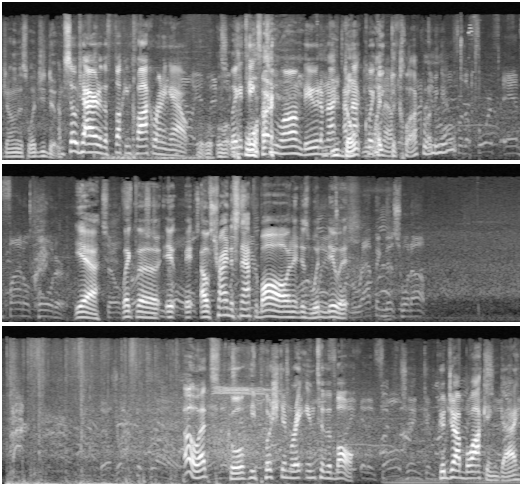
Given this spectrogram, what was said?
Jonas, what'd you do? I'm so tired of the fucking clock running out. Like it takes Why? too long, dude. I'm not. You I'm don't not quick like enough. the clock running out? For the fourth and final quarter. yeah, like the. It, it. I was trying to snap the ball and it just wouldn't do it. Wrapping this one up. Oh, that's cool. He pushed him right into the ball. And it falls incomplete. Good job blocking, guy.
